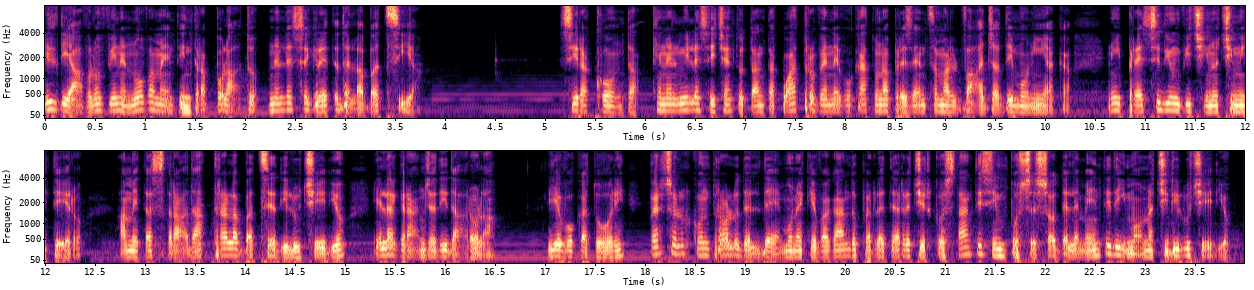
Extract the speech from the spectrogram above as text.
il diavolo viene nuovamente intrappolato nelle segrete dell'abbazia. Si racconta che nel 1684 venne evocata una presenza malvagia, demoniaca, nei pressi di un vicino cimitero, a metà strada tra l'abbazia di Lucedio e la grangia di Darola. Gli evocatori persero il controllo del demone che vagando per le terre circostanti si impossessò delle menti dei monaci di Lucedio.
